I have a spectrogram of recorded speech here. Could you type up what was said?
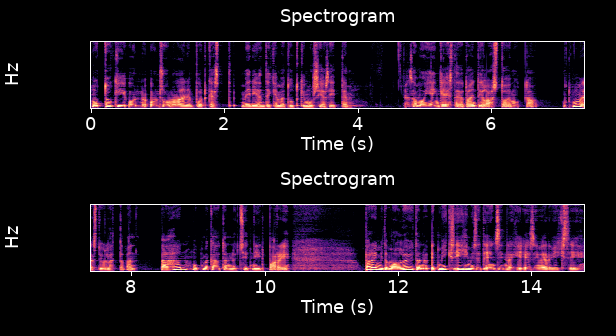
Mutta toki on, on suomalainen podcast-median tekemä tutkimus ja sitten samoin Jenkeistä jotain tilastoi, mutta, mutta mun mielestä yllättävän vähän. Mutta mä käytän nyt sitten niitä pari, pari, mitä mä oon löytänyt, että miksi ihmiset ensinnäkin esimerkiksi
